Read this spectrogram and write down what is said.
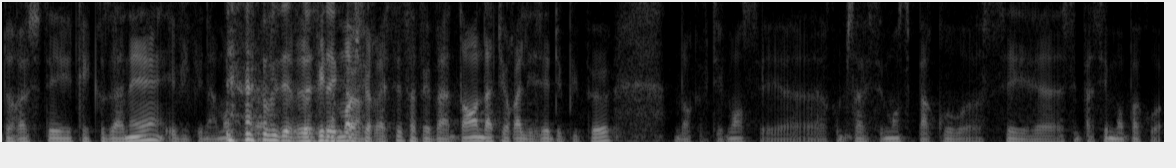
de, rester quelques années. Et puis finalement, Vous êtes resté, je suis resté, ça fait 20 ans, naturalisé depuis peu. Donc effectivement, c'est euh, comme ça, c'est mon parcours, c'est euh, passé mon parcours.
